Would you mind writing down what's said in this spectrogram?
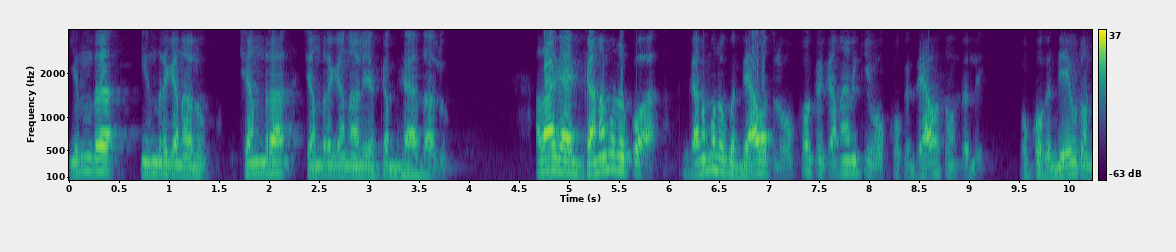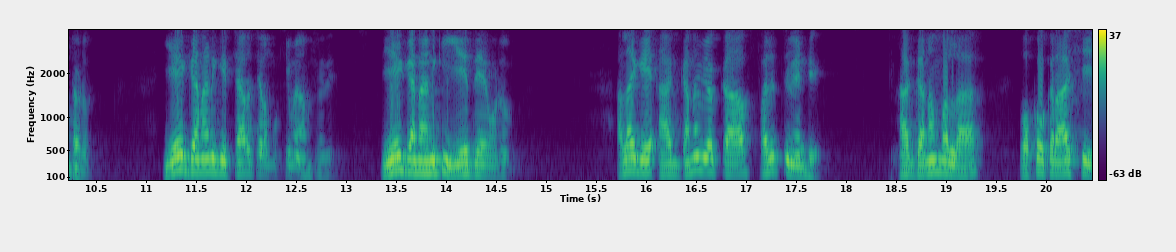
ఇంద్ర ఇంద్రగణాలు చంద్ర చంద్రగణాల యొక్క భేదాలు. అలాగే గణములకు గణములకు దేవతలు ఒక్కొక్క గణానికి ఒక్కొక్క దేవత ఉంటుంది. ఒక్కొక్క దేవుడు ఉంటాడు. ఏ గణానికి చాలా చాలా ముఖ్యమైన అంశం ఇది. ఏ గణానికి ఏ దేవుడు. అలాగే ఆ గణం యొక్క ఫలితం ఏంటి? ఆ గణం వల్ల ఒక్కొక్క రాశి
